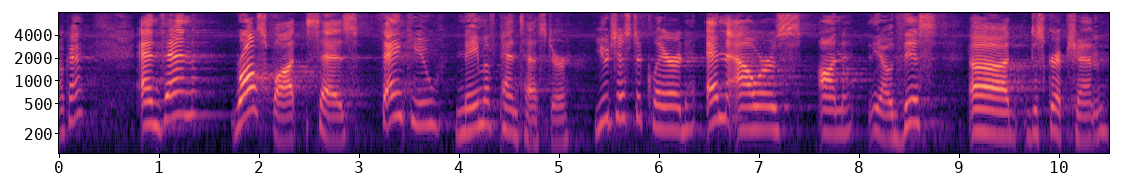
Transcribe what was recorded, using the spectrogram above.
Okay? And then ROSBot says, thank you, name of pen tester. You just declared n hours on you know, this uh, description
